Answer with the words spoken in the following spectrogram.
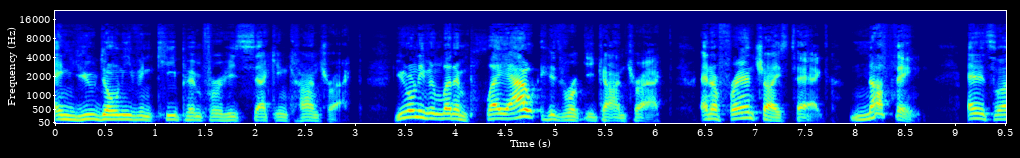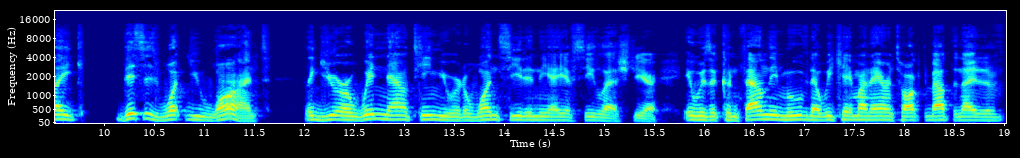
And you don't even keep him for his second contract. You don't even let him play out his rookie contract and a franchise tag. Nothing. And it's like, this is what you want. Like you're a win now team. You were the one seed in the AFC last year. It was a confounding move that we came on air and talked about the night of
